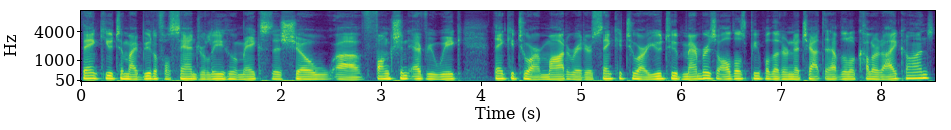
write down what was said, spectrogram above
Thank you to my beautiful Sandra Lee who makes this show uh, function every week. Thank you to our moderators. Thank you to our YouTube members. All those people that are in the chat that have little colored icons.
